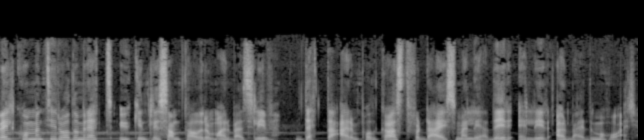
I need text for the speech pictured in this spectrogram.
Velkommen til Råd om rett, ukentlige samtaler om arbeidsliv. Dette er en podkast for deg som er leder eller arbeider med HR.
